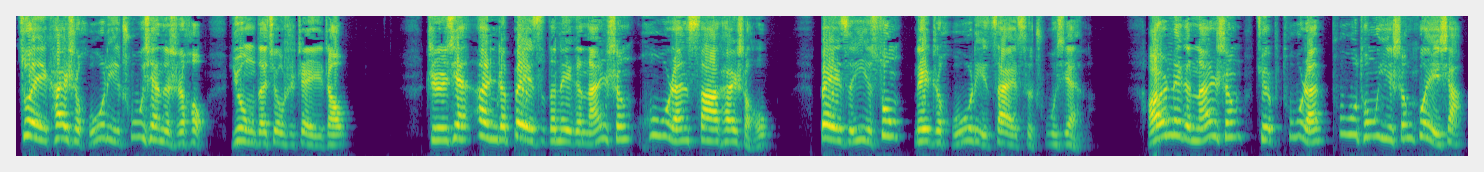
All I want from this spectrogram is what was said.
最开始狐狸出现的时候，用的就是这一招。只见按着被子的那个男生忽然撒开手，被子一松，那只狐狸再次出现了，而那个男生却突然扑通一声跪下，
